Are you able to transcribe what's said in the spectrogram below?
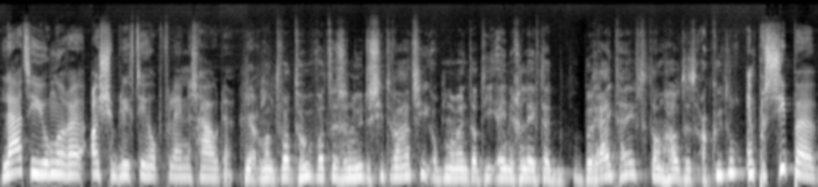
laat die jongeren alsjeblieft die hulpverleners houden. Ja, want wat, hoe, wat is er nu de situatie? Op het moment dat die enige leeftijd bereikt heeft, dan houdt het acuut op. In principe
